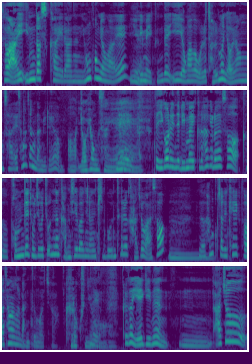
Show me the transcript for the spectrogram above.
The Eye in the Sky라는 홍콩 영화의 예. 리메이크인데 이 영화가 원래 젊은 여형사의 성장담이래요. 아, 여형사에. 네. 근데 이거를 이제 리메이크를 하기로 해서 그 범죄 조직을 쫓는 감시반이라는 기본 틀을 가져와서 음, 그 한국적인 캐릭터와 상황을 만든 거죠. 그렇군요. 네. 그래서 얘기는 음, 아주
